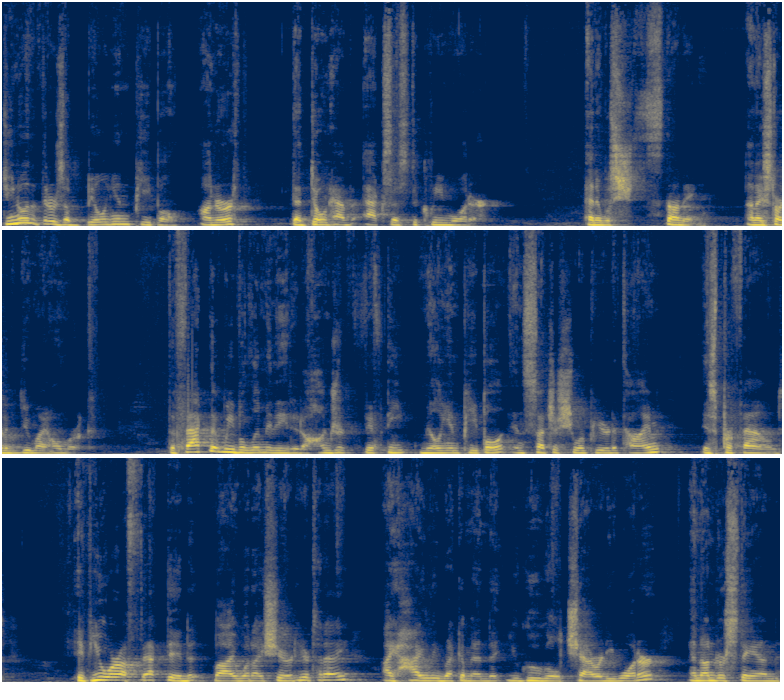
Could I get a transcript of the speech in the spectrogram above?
do you know that there's a billion people on earth that don't have access to clean water? And it was stunning. And I started to do my homework. The fact that we've eliminated 150 million people in such a short period of time is profound. If you are affected by what I shared here today, I highly recommend that you Google charity water and understand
